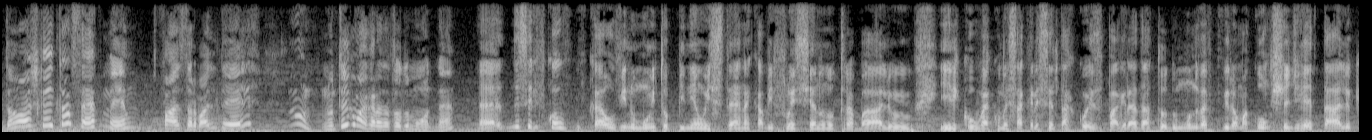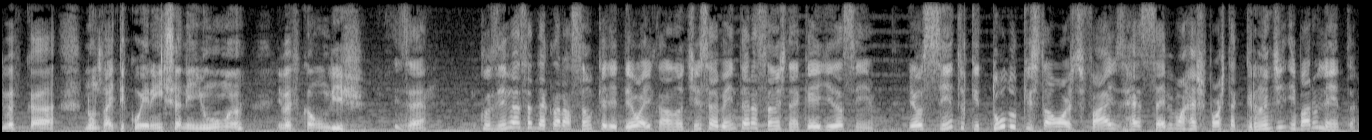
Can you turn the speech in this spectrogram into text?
Então eu acho que ele tá certo mesmo. Faz o trabalho dele. Hum, não tem como agradar todo mundo, né? É, se ele ficou, ficar ouvindo muito opinião externa, acaba influenciando no trabalho e ele vai começar a acrescentar coisas para agradar todo mundo, vai virar uma concha de retalho que vai ficar. não vai ter coerência nenhuma e vai ficar um lixo. Pois é. Inclusive, essa declaração que ele deu aí com a notícia é bem interessante, né? Que ele diz assim: Eu sinto que tudo que Star Wars faz recebe uma resposta grande e barulhenta,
